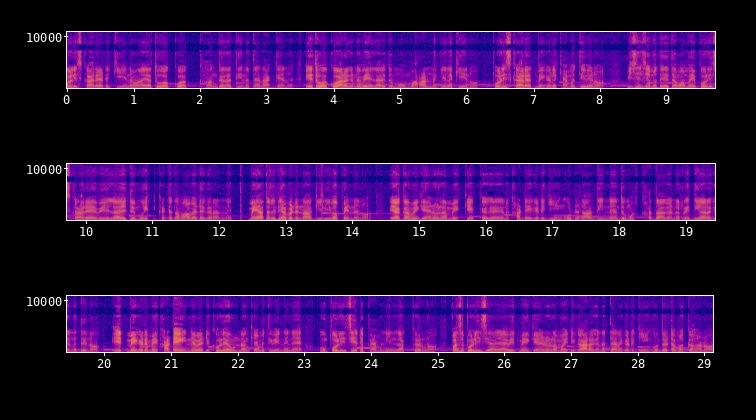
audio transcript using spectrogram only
පොලිස්කාරයාට කියනවා එයා තුවක්කුවක් හංගලා තියෙන තැනක් ගැන. ඒ තුවක්කුව අරගෙන වේලායුධම මරන්න කියලා කියනවා. පොලිස්කාරයත් මේකට කැමති වෙනවා. විශේෂම දේ තමා මේ පොලිස්කාරය වේලායුධමුයි එකට තමා වැඩ කරන්නෙත්. මේ අතරදි අපිට නාගීලීව පෙන්නනවා. එයා ගමේ ගෑනු ළමෙක් එක්කගෙන කඩේකට ගිහින් උඩට අඳින්න ඇඳුමක් හදාගන්න රෙදි අරගෙන දෙනවා. ඒත් මේකට මේ කඩේ ඉන්න වැඩිකුලේ උන්නම් කැමති වෙන්නේ නැහැ. උන් පොලිසියට පැමිණිල්ලක් කරනවා. පස්සේ පොලිසිය ඇවිත් මේ ගෑනු ළමයි ටික අරගෙන තැනකට ගිහින් හොඳටම ගහනවා.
